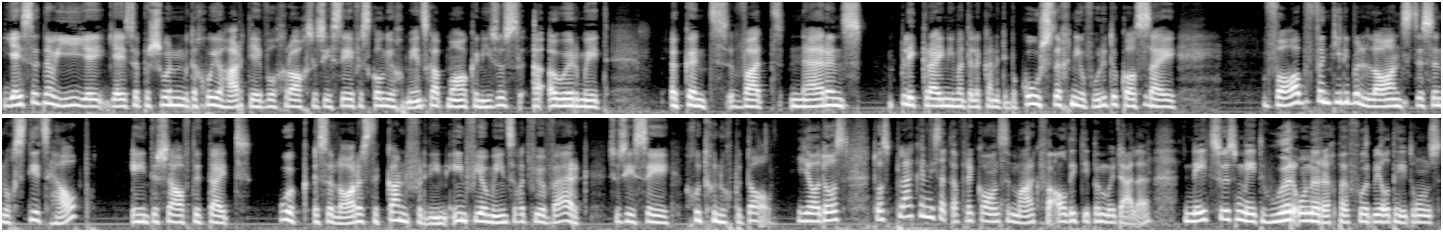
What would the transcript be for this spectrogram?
jy sit nou hier, jy jy's 'n persoon met 'n goeie hart, jy wil graag soos jy sê verskil in jou gemeenskap maak en hiersoos 'n ouer met 'n kind wat nêrens plek kry nie want hulle kan dit nie bekostig nie of hoe dit ook al sê waar bevind jy die balans tussen nog steeds help en terselfdertyd ook 'n salaris te kan verdien en vir jou mense wat vir jou werk soos jy sê goed genoeg betaal Ja, daar's daar's plekke in die Suid-Afrikaanse mark vir al die tipe modelle. Net soos met hoër onderrig byvoorbeeld het ons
